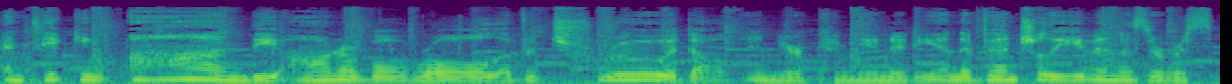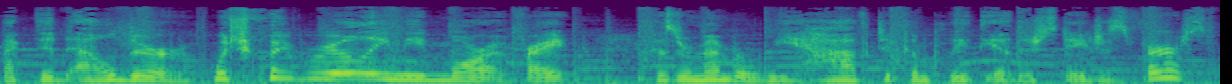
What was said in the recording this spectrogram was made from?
and taking on the honorable role of a true adult in your community and eventually even as a respected elder, which we really need more of, right? Because remember, we have to complete the other stages first.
